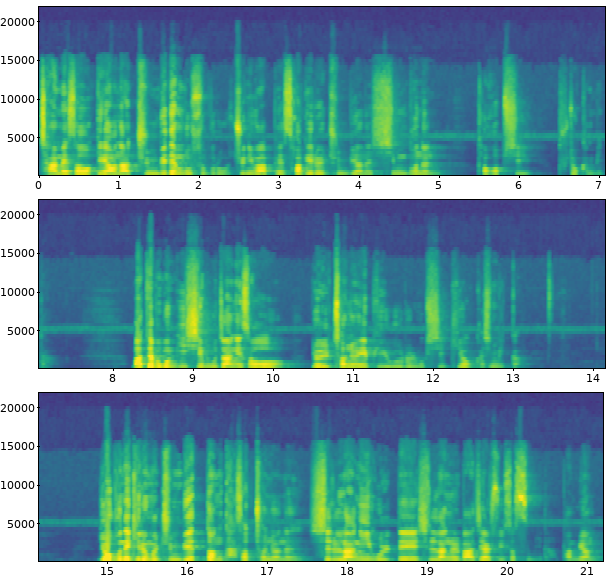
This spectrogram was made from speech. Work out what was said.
잠에서 깨어나 준비된 모습으로 주님 앞에 서기를 준비하는 신부는 턱없이 부족합니다. 마태복음 25장에서 열처녀의 비유를 혹시 기억하십니까? 여분의 기름을 준비했던 다섯 처녀는 신랑이 올때 신랑을 맞이할 수 있었습니다. 반면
